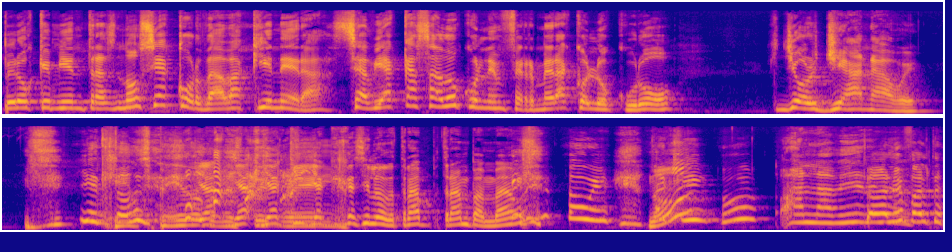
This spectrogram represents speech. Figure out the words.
pero que mientras no se acordaba quién era, se había casado con la enfermera que lo curó, Georgiana, güey. Y entonces... pedo? Ya, con ya, este ya aquí, güey? ya aquí casi lo tra- trampan, ¿va? güey? No, güey. ¿No? Aquí, oh, A la verga. todavía le falta.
